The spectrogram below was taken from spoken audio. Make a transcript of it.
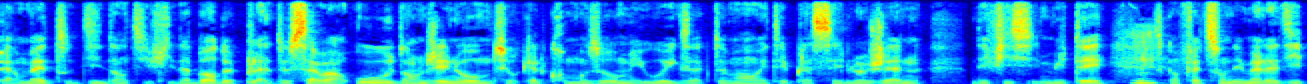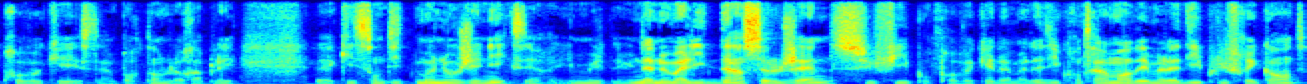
permettre d'identifier, d'abord de, de, savoir où dans le génome, sur quel chromosome et où exactement était placé le gène déficit muté, mmh. parce qu'en fait, ce sont des maladies provoquées, c'est important de le rappeler, euh, qui sont dites monogéniques, c'est-à-dire une anomalie d'un seul gène suffit pour provoquer la maladie, contrairement à des maladies plus fréquentes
